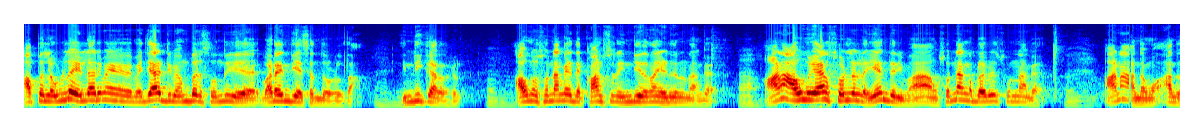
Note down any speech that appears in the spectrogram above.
அப்போ உள்ள எல்லாருமே மெஜாரிட்டி மெம்பர்ஸ் வந்து வட இந்தியை சேர்ந்தவர்கள் தான் இந்திக்காரர்கள். அவங்க சொன்னாங்க இந்த கான்ஸ்டியூஷன் இந்தியில தான் எழுதுனாங்க. ஆனால் அவங்க யாரும் சொல்லலை. ஏன் தெரியுமா? அவங்க சொன்னாங்க பல பேர் சொன்னாங்க. ஆனால் அந்த அந்த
